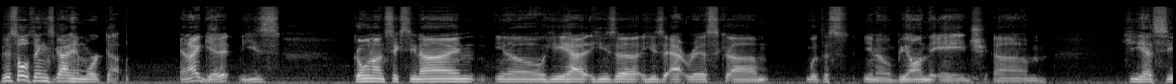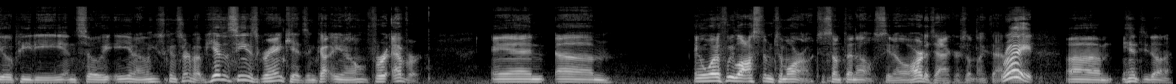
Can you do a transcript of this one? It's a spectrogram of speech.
this whole thing's got him worked up, and I get it. He's going on 69. You know, he had he's a he's at risk um, with this, you know, beyond the age. Um, he has COPD, and so he, you know he's concerned about. It. He hasn't seen his grandkids and got you know forever, and um, and what if we lost him tomorrow to something else? You know, a heart attack or something like that. Right. Um, Auntie Donna.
